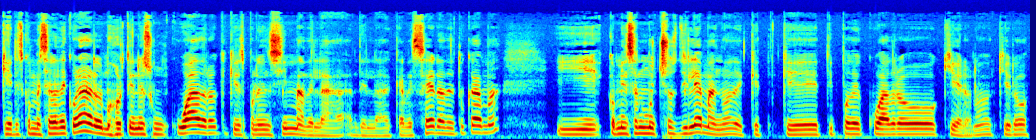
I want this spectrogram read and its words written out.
quieres comenzar a decorar. A lo mejor tienes un cuadro que quieres poner encima de la, de la cabecera de tu cama y comienzan muchos dilemas, ¿no? De qué, qué tipo de cuadro quiero, ¿no? Quiero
